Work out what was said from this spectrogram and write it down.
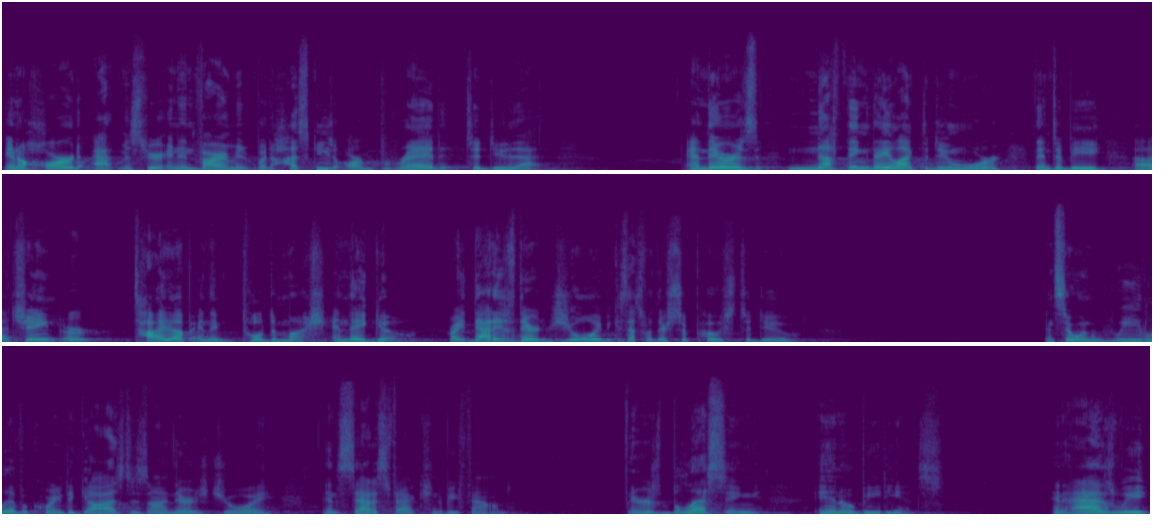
in a hard atmosphere and environment, but huskies are bred to do that. And there is nothing they like to do more than to be uh, chained or tied up and then told to mush, and they go, right? That is their joy because that's what they're supposed to do. And so when we live according to God's design, there is joy and satisfaction to be found. There is blessing in obedience. And as we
